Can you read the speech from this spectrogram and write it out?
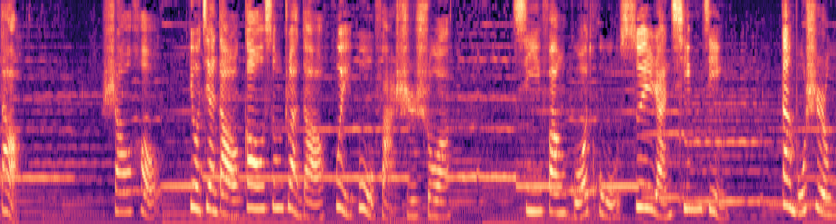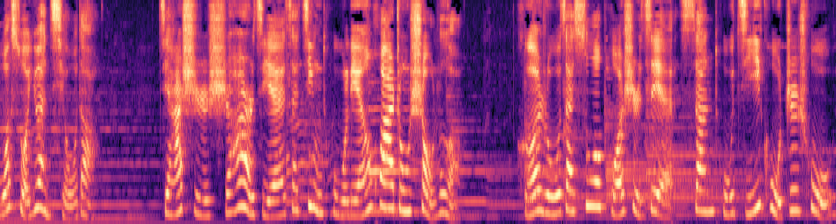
道。稍后，又见到高僧传的慧布法师说：“西方国土虽然清净，但不是我所愿求的。假使十二劫在净土莲花中受乐，何如在娑婆世界三途极苦之处？”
